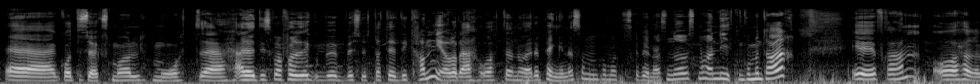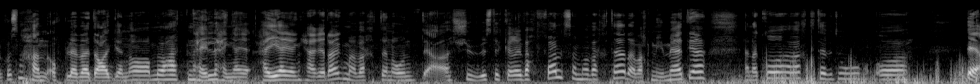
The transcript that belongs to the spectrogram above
gå til søksmål mot eh, Eller de skal i hvert fall beslutte at de kan gjøre det, og at nå er det pengene som på en måte skal finnes. Så nå skal vi ha en liten kommentar fra han og høre hvordan han opplever dagen. Og vi har hatt en hel heiagjeng her i dag. Vi har vært en rundt ja, 20 stykker i hvert fall som har vært her. Det har vært mye medie. NRK har vært, TV 2 og BA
